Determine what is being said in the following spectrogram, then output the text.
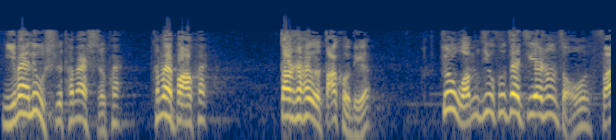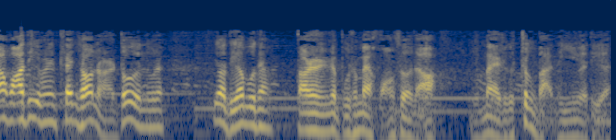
你卖六十，他卖十块，他卖八块。当时还有打口碟，就是我们几乎在街上走，繁华地方、天桥哪儿都有那要碟不的。当然，人家不是卖黄色的啊，你卖这个正版的音乐碟。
